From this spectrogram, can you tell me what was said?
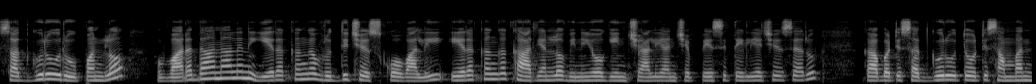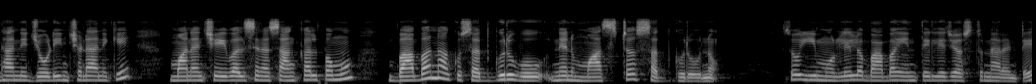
సద్గురువు రూపంలో వరదానాలను ఏ రకంగా వృద్ధి చేసుకోవాలి ఏ రకంగా కార్యంలో వినియోగించాలి అని చెప్పేసి తెలియచేశారు. కాబట్టి సద్గురువుతోటి సంబంధాన్ని జోడించడానికి మనం చేయవలసిన సంకల్పము బాబా నాకు సద్గురువు నేను మాస్టర్ సద్గురువును. సో ఈ మురళిలో బాబా ఏం తెలియజేస్తున్నారంటే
